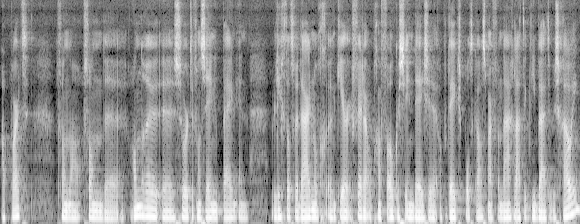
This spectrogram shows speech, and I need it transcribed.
apart van, uh, van de andere soorten van zenuwpijn. En wellicht dat we daar nog een keer verder op gaan focussen in deze apothekerspodcast. Maar vandaag laat ik die buiten beschouwing.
